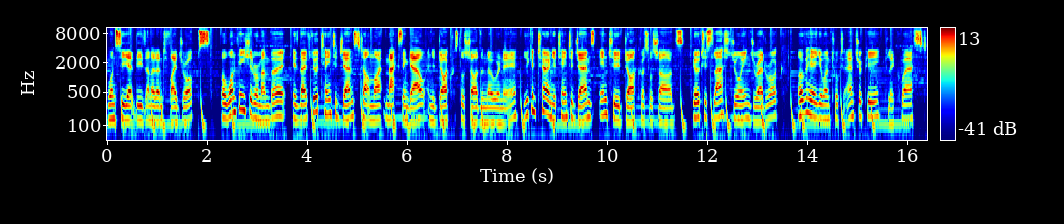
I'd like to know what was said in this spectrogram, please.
once you get these unidentified drops. But one thing you should remember is that if your Tainted Gems start ma maxing out and your Dark Crystal Shards are nowhere near, you can turn your Tainted Gems into Dark Crystal Shards. Go to slash join Dreadrock. Over here you want to talk to Entropy, click Quest,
